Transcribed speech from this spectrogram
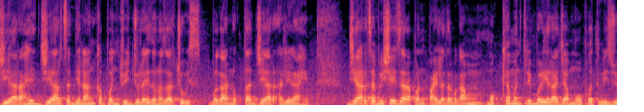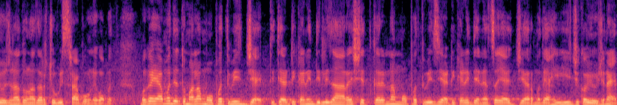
जी आर आहे. जी आरचा दिनांक पंचवीस जुलै दोन हजार चोवीस. बघा नुकताच जी आर आलेला आहे. जी आरचा विषय जर आपण पाहिला तर बघा मुख्यमंत्री बळीराजा मोफत वीज योजना दोन हजार चोवीस राबवण्याबाबत. बघा यामध्ये तुम्हाला मोफत वीज जी आहे ती त्या ठिकाणी दिली जाणार आहे. शेतकऱ्यांना मोफत वीज या ठिकाणी देण्याचं या जी आरमध्ये आहे. ही जी काही योजना आहे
